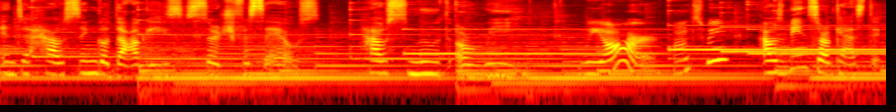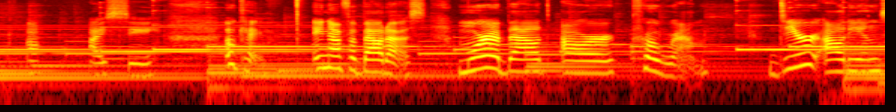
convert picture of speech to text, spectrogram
into how single doggies search for sales. How smooth are we? We are, aren't we? I was being sarcastic. I see. Okay, enough about us. More about our program. Dear audience,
